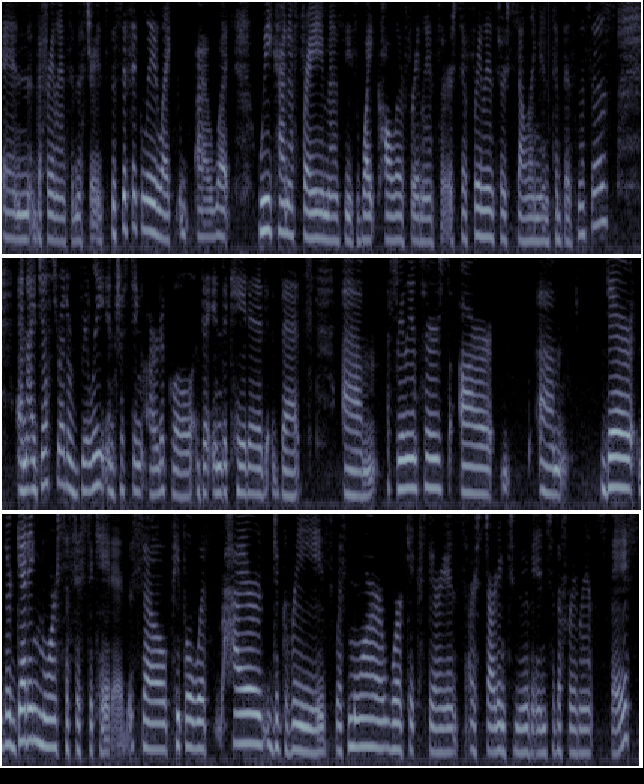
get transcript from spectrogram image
in the freelance industry and specifically like uh, what we kind of frame as these white collar freelancers so freelancers selling into businesses. And i just read a really interesting article that indicated that um, freelancers are um, they're they're getting more sophisticated. So people with higher degrees, with more work experience, are starting to move into the freelance space.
